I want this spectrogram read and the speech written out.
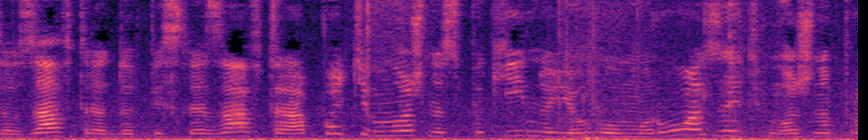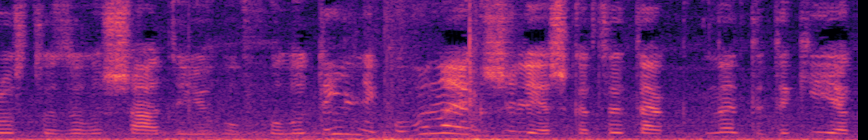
до завтра, до післязавтра, а потім можна спокійно його морозити, можна просто залишати його в холодильнику. Воно як желешка, це так, знаєте, такий як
